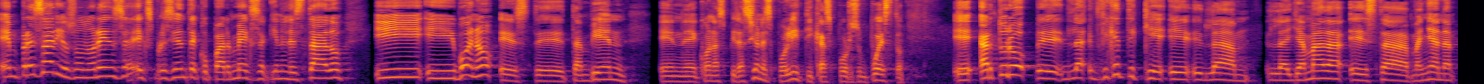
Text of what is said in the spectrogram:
empresario sonorense, expresidente de Coparmex aquí en el estado y, bueno, este también eh, con aspiraciones políticas, por supuesto. Eh, Arturo, eh, fíjate que la, la, llamada esta mañana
